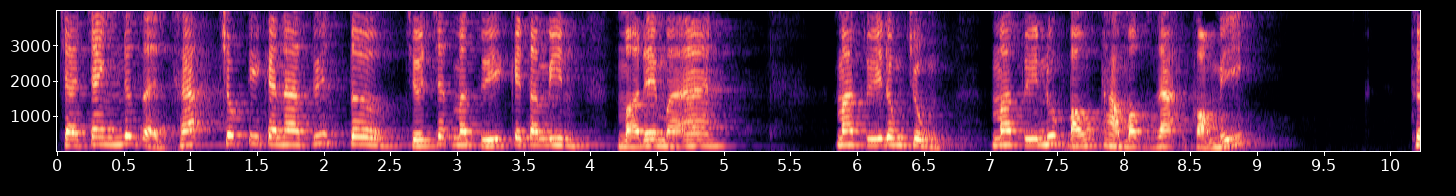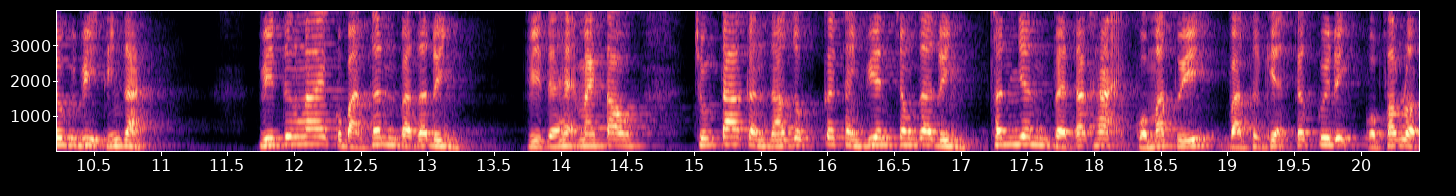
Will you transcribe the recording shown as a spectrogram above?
trà chanh nước giải khát Tropicana Twister chứa chất ma túy ketamin MDMA, ma túy đông trùng, ma túy núp bóng thảo mộc dạng cỏ Mỹ. Thưa quý vị thính giả, vì tương lai của bản thân và gia đình, vì thế hệ mai sau, chúng ta cần giáo dục các thành viên trong gia đình, thân nhân về tác hại của ma túy và thực hiện các quy định của pháp luật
